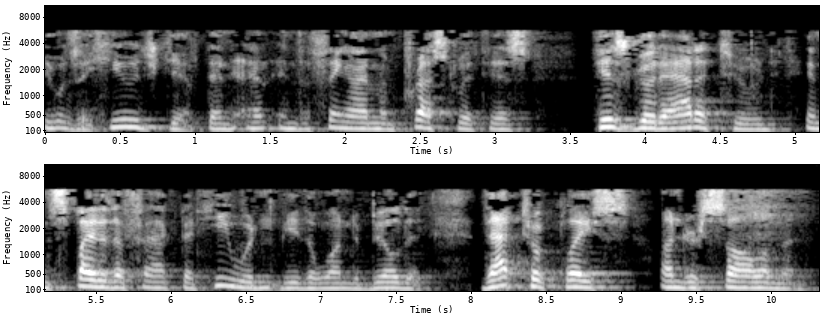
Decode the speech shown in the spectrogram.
it, was a huge gift. And, and, and the thing I'm impressed with is his good attitude, in spite of the fact that he wouldn't be the one to build it. That took place under Solomon.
